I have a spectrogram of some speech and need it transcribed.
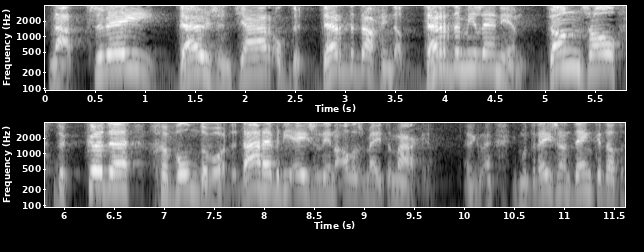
Na 2000 jaar op de derde dag, in dat derde millennium, dan zal de kudde gevonden worden. Daar hebben die ezelinnen alles mee te maken. Ik, moet er eens aan denken dat,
